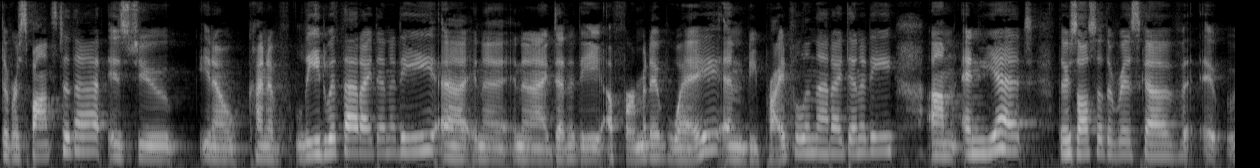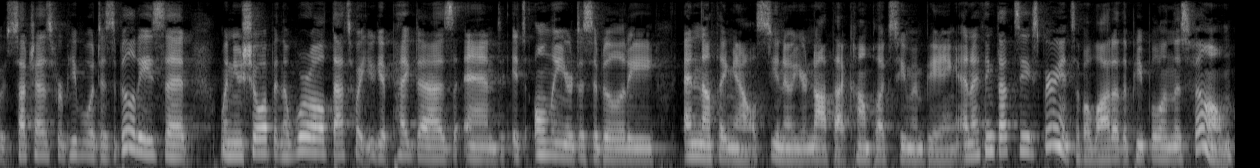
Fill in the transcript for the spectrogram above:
the response to that is to you know kind of lead with that identity uh, in a in an identity affirmative way and be prideful in that identity um, and yet there's also the risk of it, such as for people with disabilities that when you show up in the world that's what you get pegged as and it's only your disability and nothing else. You know, you're not that complex human being. And I think that's the experience of a lot of the people in this film.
